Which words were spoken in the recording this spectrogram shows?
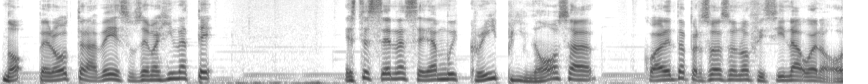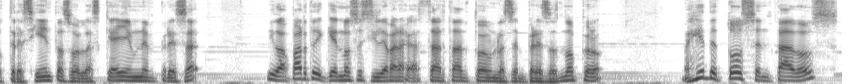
¿no? Pero otra vez, o sea, imagínate, esta escena sería muy creepy, ¿no? O sea, 40 personas en una oficina, bueno, o 300 o las que hay en una empresa. Digo, aparte de que no sé si le van a gastar tanto en las empresas, ¿no? Pero imagínate todos sentados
